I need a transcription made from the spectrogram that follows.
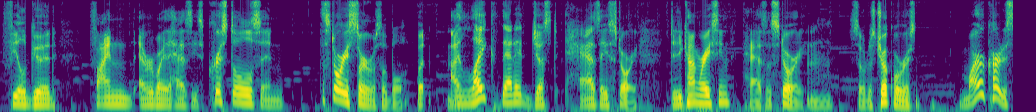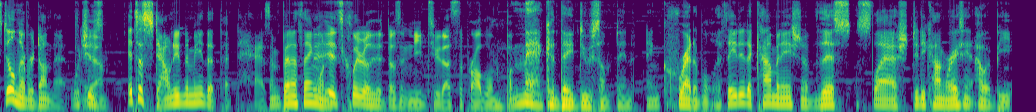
feel good. Find everybody that has these crystals and the story is serviceable. But hmm. I like that it just has a story. Diddy Kong Racing has a story. Mm-hmm. So does Chocobo Racing. Mario Kart has still never done that, which is it's astounding to me that that hasn't been a thing. When, It's clearly that it doesn't need to. That's the problem. but man, could they do something incredible if they did a combination of this slash Diddy Kong Racing? I would be,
